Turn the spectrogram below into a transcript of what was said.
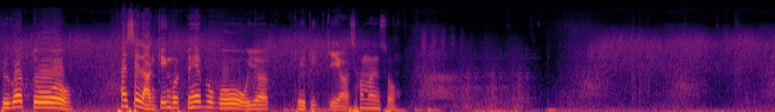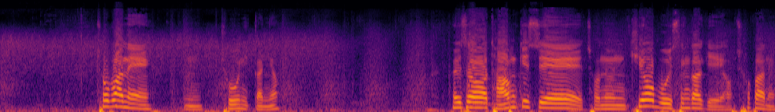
그것도 탈셋 안 낀 것도 해보고 올려드릴게요. 3원소 초반에 음, 좋으니까요. 그래서 다음 기스에 저는 키워볼 생각이에요. 초반에.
